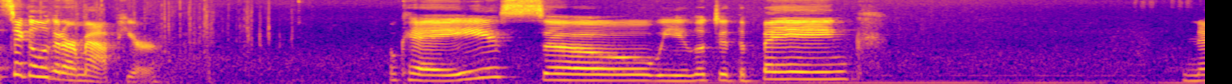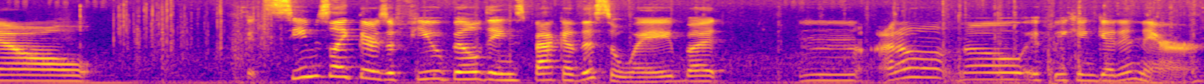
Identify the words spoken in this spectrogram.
Let's take a look at our map here. Okay, so we looked at the bank. Now, it seems like there's a few buildings back of this away, but mm, I don't know if we can get in there.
